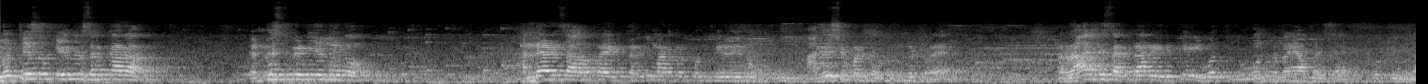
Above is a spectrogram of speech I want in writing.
ಇವತ್ತೇನು ಕೇಂದ್ರ ಸರ್ಕಾರ ಎಂ ಎಸ್ ಪಿ ಹನ್ನೆರಡು ಸಾವಿರ ರೂಪಾಯಿ ಖರೀದಿ ಮಾಡಬೇಕು ಅಂತ ಹೇಳಿ ಆದೇಶ ಮಾಡಿದವರು ಬಿಟ್ಟರೆ ರಾಜ್ಯ ಸರ್ಕಾರ ಇದಕ್ಕೆ ಇವತ್ತು ಒಂದು ನಯಾ ಪೈಸೆ ಕೊಟ್ಟಿಲ್ಲ.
